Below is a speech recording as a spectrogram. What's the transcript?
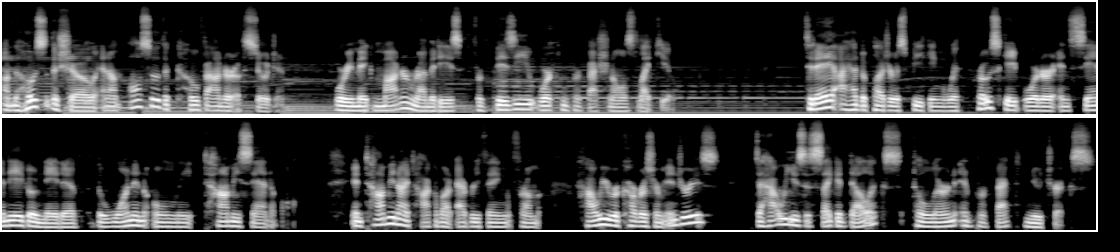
I'm the host of the show, and I'm also the co founder of Sojin, where we make modern remedies for busy working professionals like you. Today, I had the pleasure of speaking with pro skateboarder and San Diego native, the one and only Tommy Sandoval. And Tommy and I talk about everything from how he recovers from injuries to how he uses psychedelics to learn and perfect new tricks.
